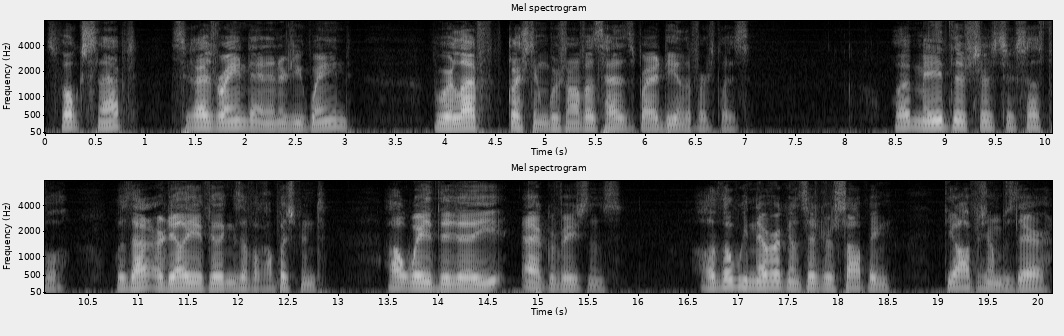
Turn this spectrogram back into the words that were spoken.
spokes snapped, skies rained, and energy waned, we were left questioning which one of us had this bright idea in the first place. What made this trip successful was that our daily feelings of accomplishment outweighed the daily aggravations. Although we never considered stopping, the option was there.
